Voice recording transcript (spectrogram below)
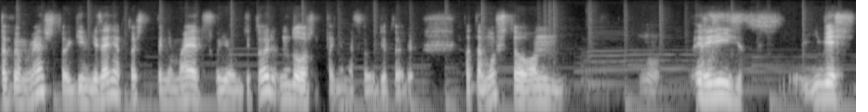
такой момент, что геймдизайнер точно понимает свою аудиторию, ну, должен понимать свою аудиторию, потому что он ну, релизит весь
